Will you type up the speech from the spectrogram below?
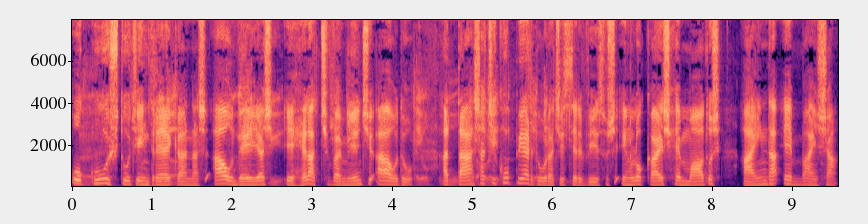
O custo de entrega nas aldeias é relativamente alto. A taxa de cobertura de serviços em locais remotos ainda é baixa.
